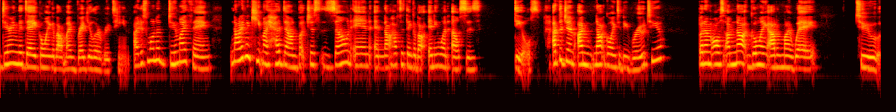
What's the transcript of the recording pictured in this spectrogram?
during the day going about my regular routine. I just want to do my thing not even keep my head down, but just zone in and not have to think about anyone else's deals. At the gym, I'm not going to be rude to you, but I'm also I'm not going out of my way to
